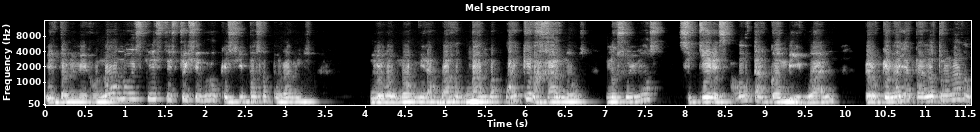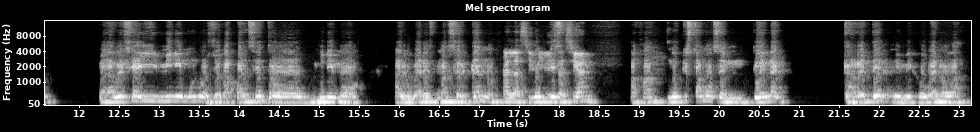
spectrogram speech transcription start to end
Y Tony me dijo, no, no, es que este estoy seguro que sí pasa por Amis. Luego, no, mira, va- va- hay que bajarnos. Nos subimos, si quieres, a otra combi igual, pero que vaya para el otro lado. Para ver si ahí mínimo nos lleva para el centro o mínimo a lugares más cercanos. A la civilización. Ajá, no que estamos en plena carretera. Y me dijo, bueno, va.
